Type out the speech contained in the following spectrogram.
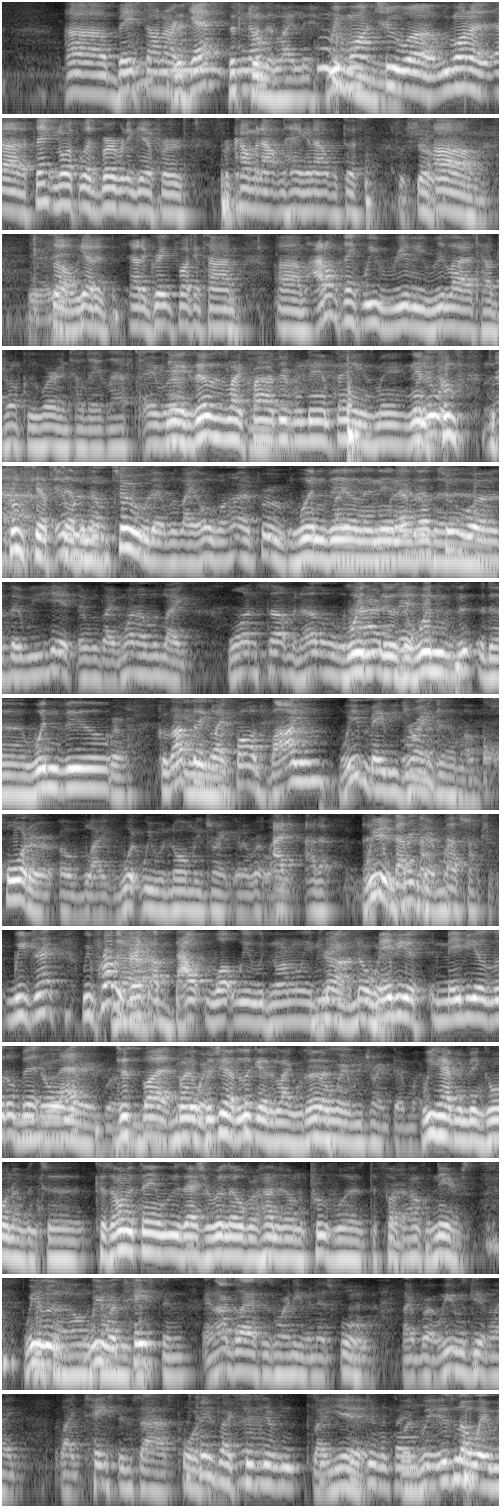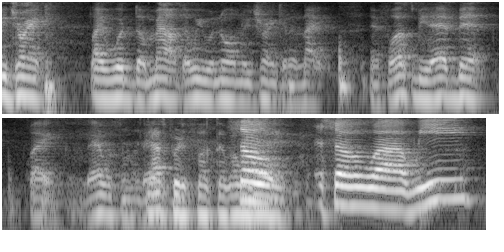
uh, based on our Let's- guests. Let's you put know? it lightly. we want to uh, we want to uh, thank Northwest Bourbon again for for coming out and hanging out with us. For sure. Um, Yeah, so we had a had a great fucking time. Um, I don't think we really realized how drunk we were until they left. Hey. Yeah, because there was just like five different damn things, man. And then the was- proof, the nah, proof kept It was them up. two that was like over 100 proof. Woodinville Like, and then whatever that them other two was that we hit. That was like one of them was like one something, the other one was higher Wooden, it than was the that. Wooden, the Woodinville. Because I think like far as volume, we maybe drank a quarter of like what we would normally drink in a re- like. I, I don't. We didn't that's drink not, that much. That's not true. We drank. We probably Nah. drank about what we would normally drink. Nah, no way. Maybe a maybe a little bit no less. way, bro. Just, But- but, No but, way. you got to look at it like with There's us. no way we drank that much. We haven't been going up into because the only thing we was actually really over hundred on the proof was the fucking Uncle Nearest. We That's was we were we- tasting, and our glasses weren't even this full. Like, bro, we was getting like like tasting size portions. It tastes like six different, like six, yeah, six different things. but we, there's no way we drank like with the amount that we would normally drink in a night. And for us to be that bent, like that was some. That That's was, pretty fucked up. I So so uh, we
